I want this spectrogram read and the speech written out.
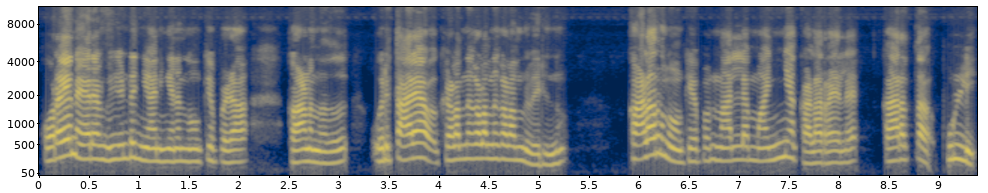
കുറേ നേരം വീണ്ടും ഞാൻ ഇങ്ങനെ നോക്കിയപ്പോഴാ കാണുന്നത് ഒരു തല കിളന്ന് കിളന്ന് കിളന്ന് വരുന്നു. കളർ നോക്കിയപ്പം നല്ല മഞ്ഞ കളറേലെ കറുത്ത പുള്ളി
